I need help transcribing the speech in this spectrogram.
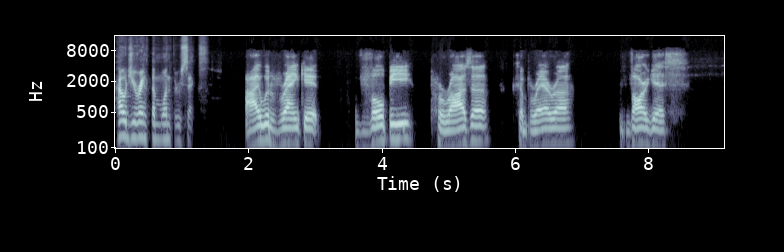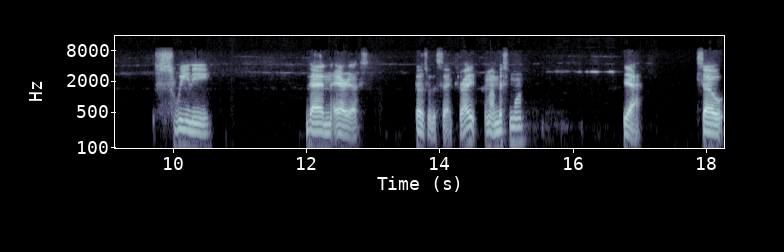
How would you rank them one through six? I would rank it Volpe, Peraza, Cabrera, Vargas, Sweeney, then Arias. Those were the six, right? Am I missing one? Yeah. So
